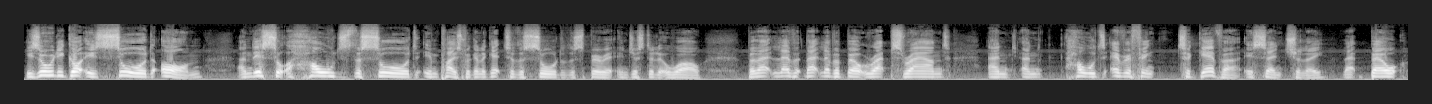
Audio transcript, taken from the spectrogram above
he's already got his sword on and this sort of holds the sword in place. We're going to get to the sword of the Spirit in just a little while. But that leather, that leather belt wraps round and, and holds everything together, essentially. That belt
